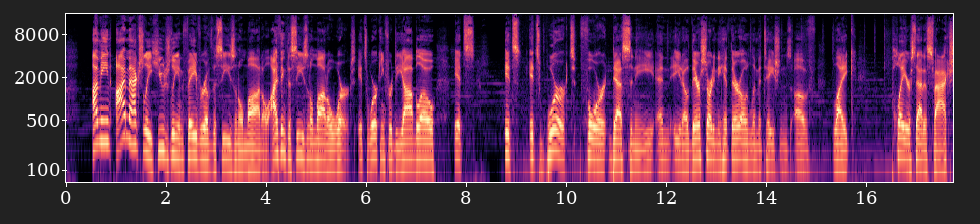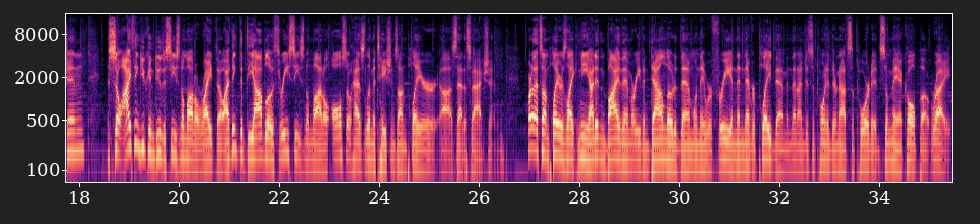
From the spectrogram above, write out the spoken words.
I mean, I'm actually hugely in favor of the seasonal model. I think the seasonal model works. It's working for Diablo. It's it's it's worked for Destiny and you know, they're starting to hit their own limitations of like player satisfaction. So I think you can do the seasonal model right though. I think the Diablo 3 seasonal model also has limitations on player uh, satisfaction. Part of that's on players like me. I didn't buy them or even downloaded them when they were free and then never played them, and then I'm disappointed they're not supported. So mea culpa. Right.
